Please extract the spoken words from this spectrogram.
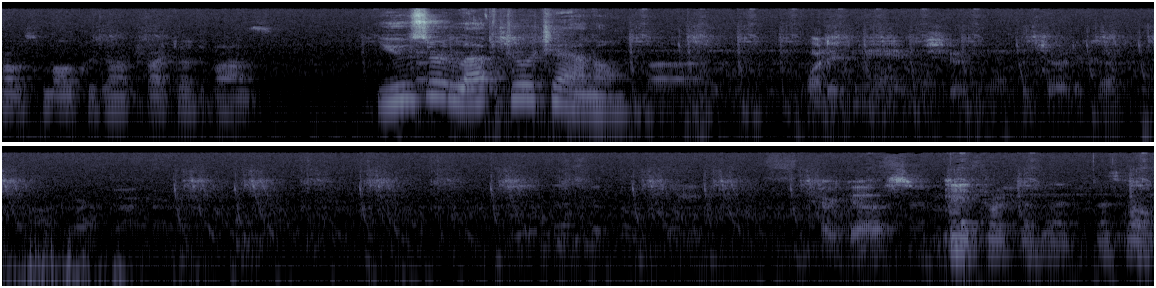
Lucky, I'm gonna smoke. We're gonna try to advance. User left your channel. Uh, what do you mean shooting at the Droideka? There it goes. Okay, Droid let's go.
